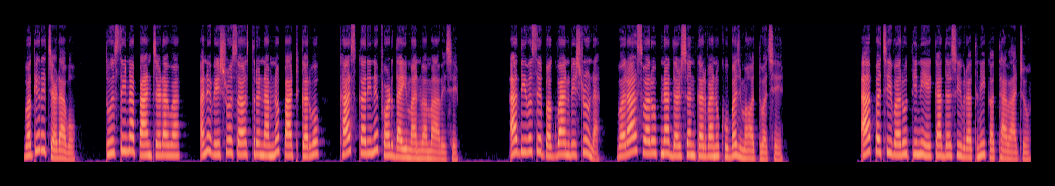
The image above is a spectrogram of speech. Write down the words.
વગેરે ચડાવો, તુલસીના પાન ચડાવવા અને વિષ્ણુ સહસ્ત્ર નામનો પાઠ કરવો ખાસ કરીને ફળદાયી માનવામાં આવે છે. આ દિવસે ભગવાન વિષ્ણુના વરાહ સ્વરૂપના દર્શન કરવાનું ખૂબ જ મહત્વ છે. આ પછી વરુથીની એકાદશી વ્રતની કથા વાંચો.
